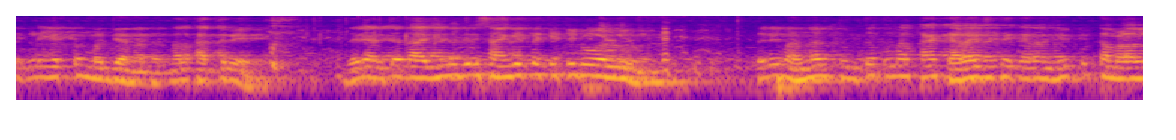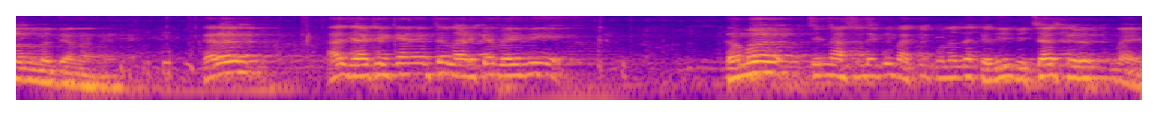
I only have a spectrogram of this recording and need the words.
तिकडे एक पण मत देणार नाही मला खात्री आहे. जरी आमच्या दाजीने जरी सांगितलं किती बी तरी म्हणणार तुमचं तुम्हाला काय करायचं ते करा. मी पण कमळाला मत देणार नाही. कारण आज या ठिकाणी आमच्या लाडक्या बहिणी कमळ चिन्ह असलं की बाकी कोणाचा कधी विचार करत नाही.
